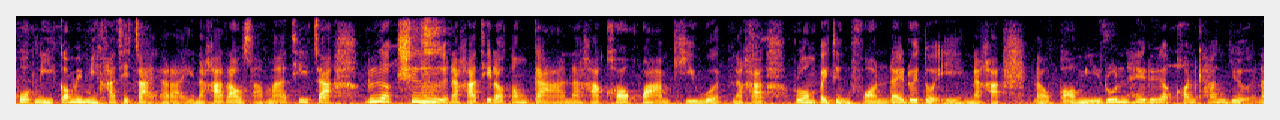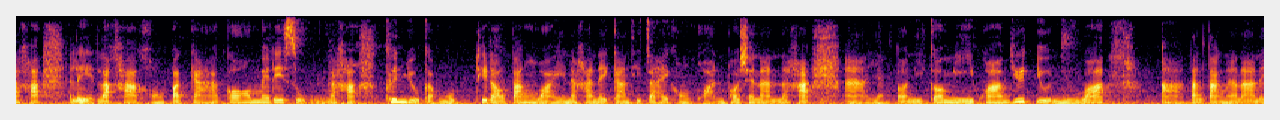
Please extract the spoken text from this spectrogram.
พวกนี้ก็ไม่มีค่าใช้จ่ายอะไรนะคะ เราสามารถที่จะเลือกชื่อนะคะที่เราต้องการนะคะ ข้อความคีย์เวิร์ดนะคะ รวมไปถึงฟอนต์ได้ด้วยตัวเองนะคะ แล้วก็มีรุ่นให้เลือกค่อนข้างเยอะนะคะ เรทราคาของปากกาก็ไม่ได้สูงนะคะ ขึ้นอยู่กับงบที่เราตั้งไว้นะคะ ในการที่จะให้ของขวัญ เพราะฉะนั้นนะคะอ่าอย่างตอนนี้ก็มีความยืดหยุ่นหรือว่า ต่างๆ นานาใน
